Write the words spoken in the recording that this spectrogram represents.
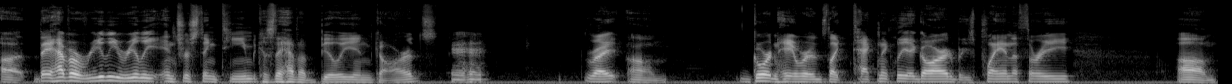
Uh, they have a really, really interesting team because they have a billion guards, Mm-hmm. right? Um, Gordon Hayward's like technically a guard, but he's playing a three. Um,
